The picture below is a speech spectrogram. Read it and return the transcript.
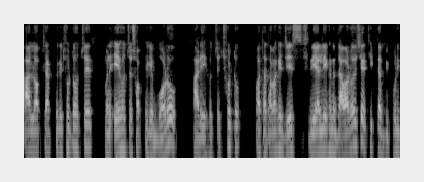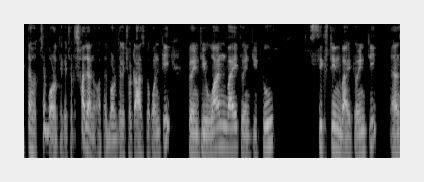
আর লব সব থেকে ছোট হচ্ছে এর। মানে এ হচ্ছে সব থেকে বড়, আর এ হচ্ছে ছোট। অর্থাৎ আমাকে যে সিরিয়ালি এখানে দেওয়া রয়েছে, ঠিক তার বিপরীতটা হচ্ছে বড় থেকে ছোট, সাজানো। অর্থাৎ বড় থেকে ছোট আসবে কোনটি? Twenty one by twenty two sixteen by twenty and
